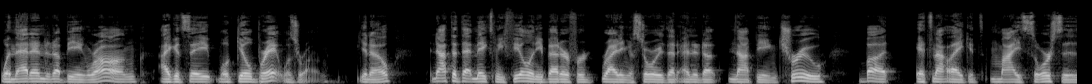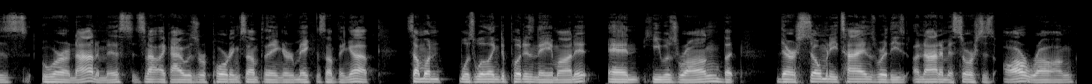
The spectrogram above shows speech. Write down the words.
when that ended up being wrong, I could say, well, Gil Brandt was wrong. You know, not that that makes me feel any better for writing a story that ended up not being true, but it's not like it's my sources who are anonymous. It's not like I was reporting something or making something up someone was willing to put his name on it and he was wrong. But there are so many times where these anonymous sources are wrong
